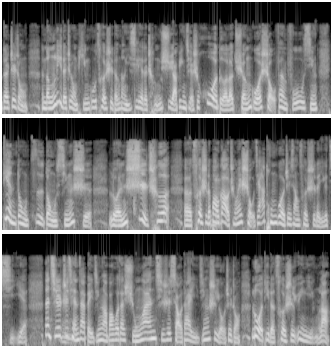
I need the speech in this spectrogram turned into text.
的这种能力的这种评估测试等等一系列的。程序啊，并且是获得了全国首份服务型电动自动行驶轮试车呃测试的报告，成为首家通过这项测试的一个企业。那其实之前在北京啊，包括在雄安，其实小戴已经是有这种落地的测试运营了。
